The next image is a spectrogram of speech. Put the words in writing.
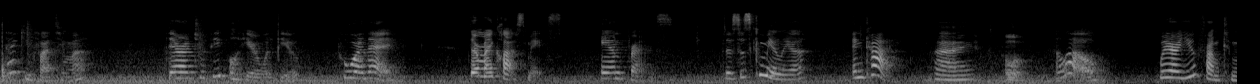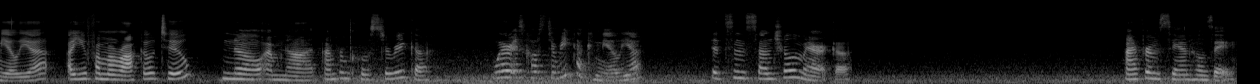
Thank you, Fatima. There are two people here with you. Who are they? They're my classmates and friends. This is Camelia and Kai. Hi. Hello. Hello. Where are you from, Camelia? Are you from Morocco too? No, I'm not. I'm from Costa Rica. Where is Costa Rica, Camelia? It's in Central America. I'm from San Jose,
